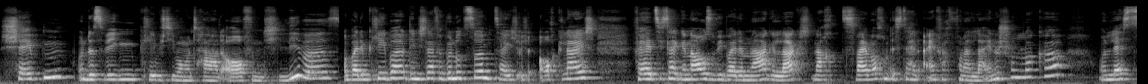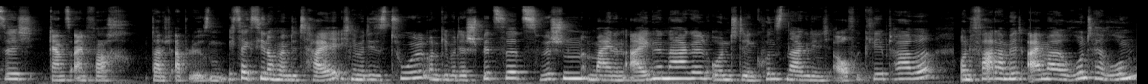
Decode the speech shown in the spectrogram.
shapen. Und deswegen klebe ich die momentan halt auf und ich liebe es. Und bei dem Kleber, den ich dafür benutze, zeige ich euch auch gleich, verhält sich halt genauso wie bei dem Nagellack. Nach zwei Wochen ist der halt einfach von alleine schon locker und lässt sich ganz einfach dadurch ablösen. Ich zeige es hier nochmal im Detail. Ich nehme dieses Tool und gehe mit der Spitze zwischen meinen eigenen Nageln und den Kunstnagel, den ich aufgeklebt habe und fahre damit einmal rundherum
